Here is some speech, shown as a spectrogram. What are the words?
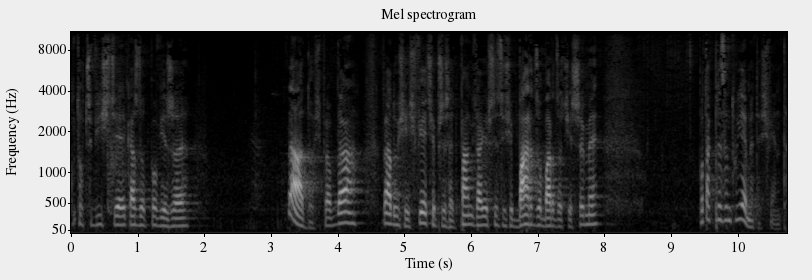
No to oczywiście każdy odpowie, że radość, prawda? Raduj się świecie, przyszedł Pan, daje, wszyscy się bardzo, bardzo cieszymy, bo tak prezentujemy te święta.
